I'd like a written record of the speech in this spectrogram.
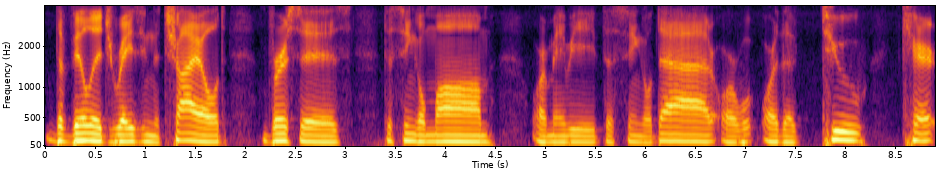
the village raising the child versus the single mom or maybe the single dad or or the two care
